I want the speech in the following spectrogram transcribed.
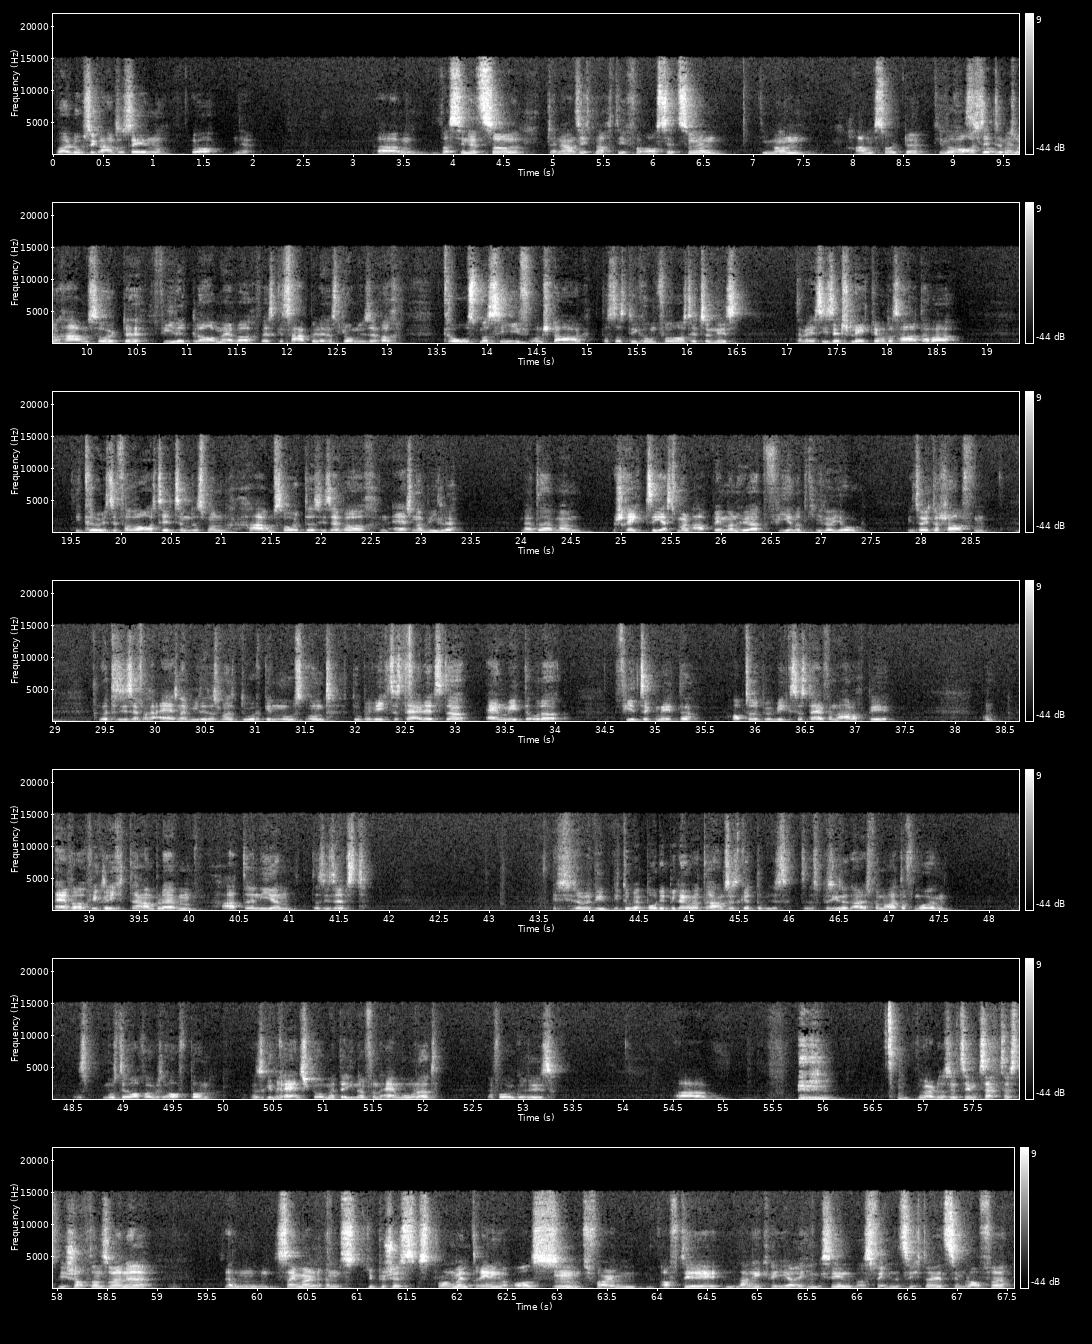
war lustig anzusehen. Ja. ja. Ähm, was sind jetzt so deiner Ansicht nach die Voraussetzungen, die man haben sollte? Die Voraussetzungen, die man haben sollte. Viele glauben einfach, weil das Gesamtbild eines Strom ist einfach groß, massiv und stark, dass das die Grundvoraussetzung ist. Dabei es ist nicht schlecht, wenn man das hat, aber die größte Voraussetzung, dass man haben sollte, das ist einfach ein eiserner Wille. Man schreckt sich erstmal ab, wenn man hört 400 Kilo Yoke. Wie soll ich das schaffen? Nur das ist einfach ein eiserner Wille, dass man da durchgehen muss und du bewegst das Teil jetzt da 1 Meter oder 40 Meter. Hauptsache du bewegst das Teil von A nach B. Und einfach wirklich dranbleiben, hart trainieren, das ist jetzt ist wie, wie, du beim Bodybuilding übertragen das, das, das passiert nicht alles von heute auf morgen. Das musst du auch alles aufbauen. Also es gibt ja. keinen Stürmer, der innerhalb von einem Monat erfolgreich ist. Ähm, weil du es jetzt eben gesagt hast, wie schaut dann so eine, ein, sag mal, ein typisches Strongman-Training aus mhm. und vor allem auf die lange Karriere hingesehen, was verändert sich da jetzt im Laufe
